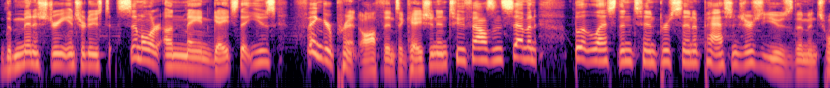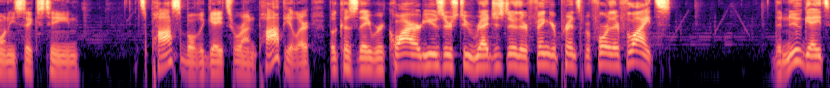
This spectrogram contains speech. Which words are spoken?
The ministry introduced similar unmanned gates that use fingerprint authentication in 2007, but less than 10% of passengers used them in 2016. It's possible the gates were unpopular because they required users to register their fingerprints before their flights. The new gates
